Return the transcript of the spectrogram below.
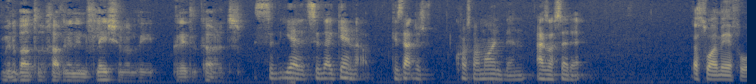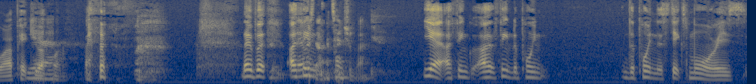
I mean, about having an inflation on the graded cards. So yeah, so that again, because that just crossed my mind. Then, as I said it, That's what I'm here for. I pick you up on. no, but I there is think that potential though. Yeah, I think I think the point the point that sticks more is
